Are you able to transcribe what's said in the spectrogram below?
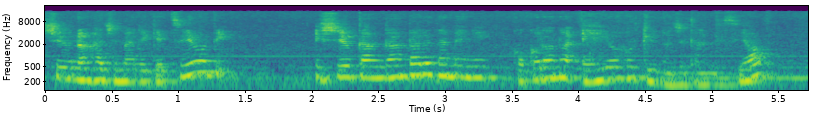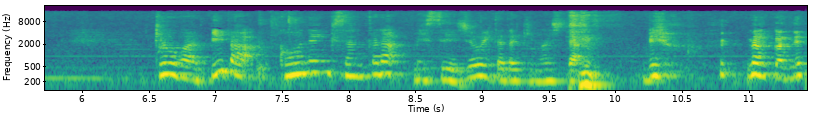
週の始まり月曜日。1週間頑張るために心の栄養補給の時間ですよ。今日はビバ更年期さんからメッセージをいただきました。ビなんかね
